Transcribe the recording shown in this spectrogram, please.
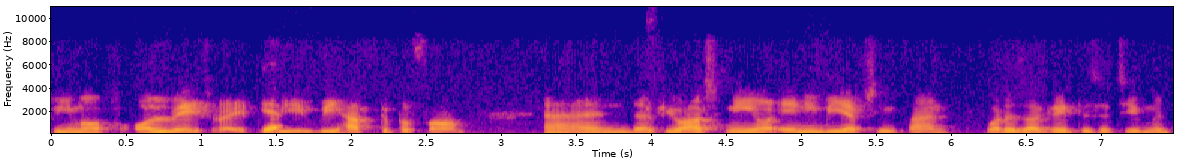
dream of always right Yeah. we we have to perform and if you ask me or any bfc fan what is our greatest achievement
